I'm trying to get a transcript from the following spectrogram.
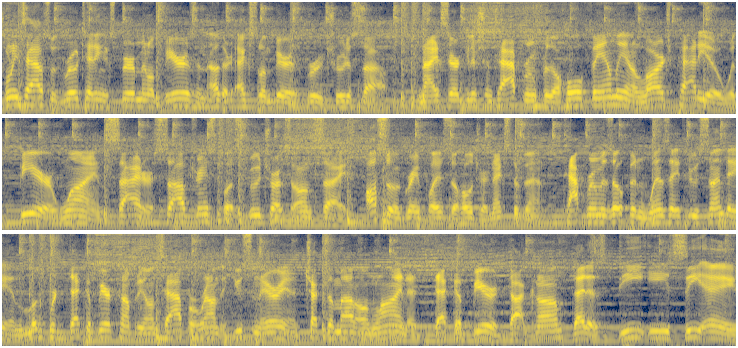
20 taps with rotating experimental beers and other excellent beers brewed true to style. Nice air conditioned tap room for the whole family and a large patio with beer, wine, cider, soft drinks plus food trucks on site. Also a great place to hold your next event. Tap room is open Wednesday through Sunday and look for Deca Beer Company on tap around the Houston area and check them out online at decabeer.com. That is D E C A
